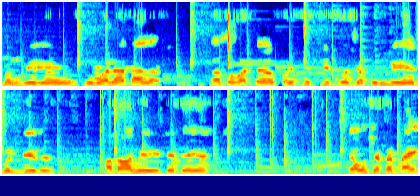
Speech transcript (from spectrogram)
मंदिर उभारण्यात आलं. असं वाटतं पंचवीस तीस वर्षापूर्वी हे मंदिर आता आम्ही इथे ते जाऊ शकत नाही.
